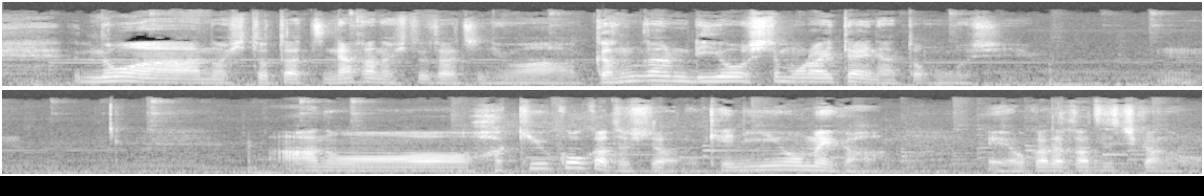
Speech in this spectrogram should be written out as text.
ノアの人たち中の人たちにはガンガン利用してもらいたいなと思うし、うん、あの波及効果としてはケニー・オメガ、えー、岡田和親の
